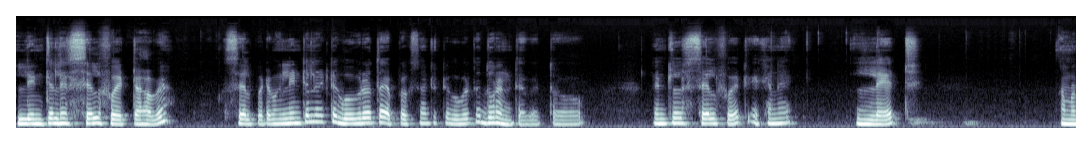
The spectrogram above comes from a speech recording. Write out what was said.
লিন্টেলের সেলফ ওয়েটটা হবে সেলফ ওয়েট এবং লিন্টেলের একটা গভীরতা অ্যাপ্রক্সিমেট একটা গভীরতা ধরে নিতে হবে। তো লিন্টেলের সেলফ ওয়েট এখানে লেট আমরা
